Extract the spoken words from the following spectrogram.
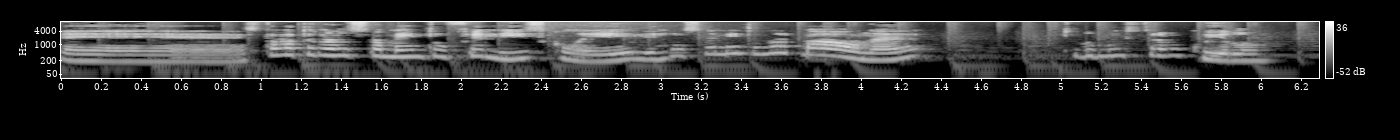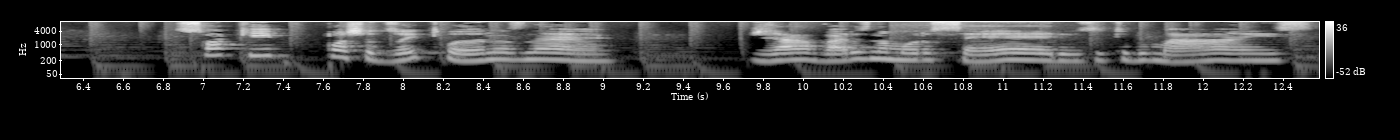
é, estava tendo um relacionamento feliz com ele. Relacionamento normal, né? tudo muito tranquilo. Só que, poxa, 18 anos, né? Já vários namoros sérios e tudo mais.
